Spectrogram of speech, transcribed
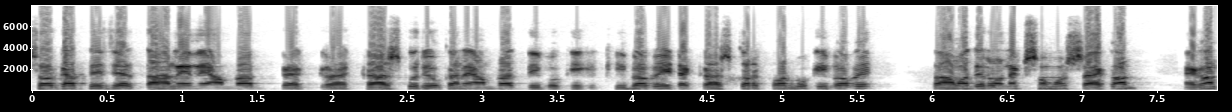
সরকার থেকে যে ধান এনে আমরা ক্রাশ করি ওখানে আমরা দিব। কীভাবে এটা ক্রাশ করা করব কীভাবে? তো আমাদের অনেক সমস্যা এখন। এখন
